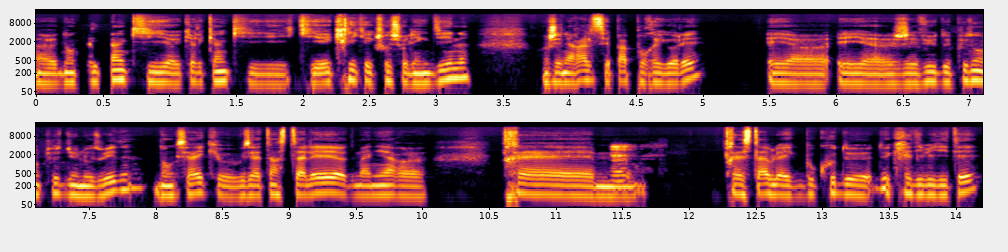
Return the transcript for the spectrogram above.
Euh, donc quelqu'un qui euh, quelqu'un qui, qui écrit quelque chose sur LinkedIn, en général, c'est pas pour rigoler. Et, euh, et euh, j'ai vu de plus en plus du Newsweed. Donc c'est vrai que vous êtes installé de manière très mm. Très stable avec beaucoup de, de crédibilité.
